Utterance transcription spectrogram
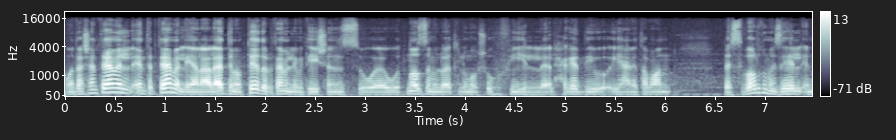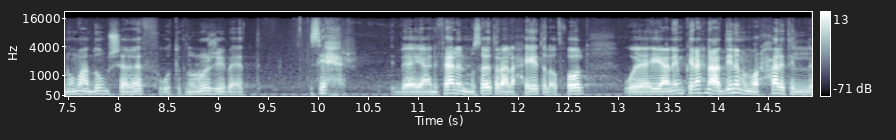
وأنت عشان تعمل أنت بتعمل يعني على قد ما بتقدر بتعمل limitations وتنظم الوقت اللي هم بيشوفوا فيه ال- الحاجات دي. يعني طبعا بس برضه ما زال إن هم عندهم شغف والتكنولوجيا بقت سحر بقى يعني فعلا مسيطر على حياة الأطفال. ويعني يمكن إحنا عدينا من مرحلة ال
